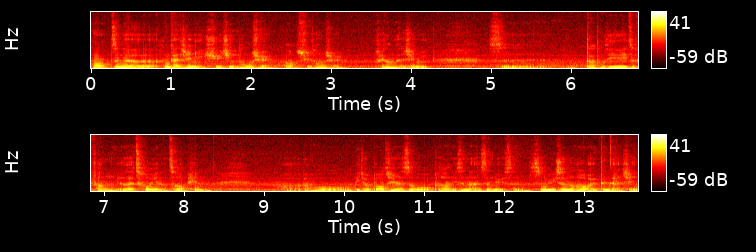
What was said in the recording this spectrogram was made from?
哦，真的很感谢你，许晴同学哦，许同学，非常感谢你，是大头贴一直放有在抽烟的照片，然后比较抱歉的是，我不知道你是男生女生，是女生的话，我会更感谢你，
